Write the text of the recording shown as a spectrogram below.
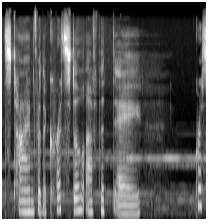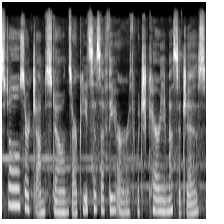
It's time for the crystal of the day. Crystals or gemstones are pieces of the earth which carry messages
